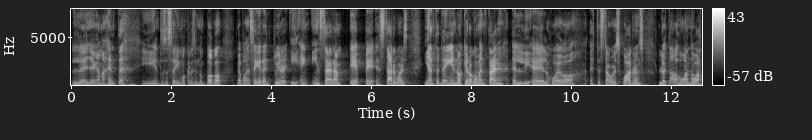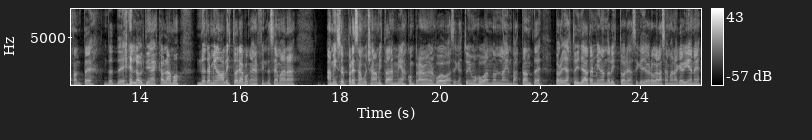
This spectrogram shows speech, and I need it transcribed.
le llegue a más gente y entonces seguimos creciendo un poco. Me pueden seguir en Twitter y en Instagram, EP Star Wars. Y antes de irnos, quiero comentar el, el juego este Star Wars Squadrons. Lo he estado jugando bastante desde la última vez que hablamos. No he terminado la historia porque en el fin de semana A mi sorpresa, muchas amistades mías compraron el juego, así que estuvimos jugando online bastante, pero ya estoy ya terminando la historia, así que yo creo que la semana que viene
